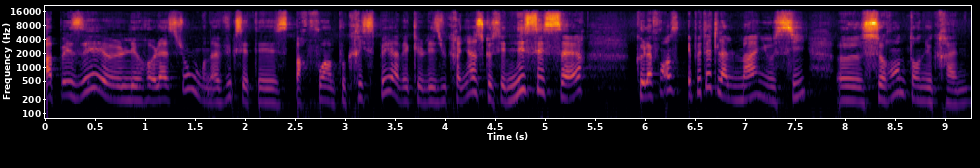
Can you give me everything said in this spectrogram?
apaiser les relations, on a vu que c'était parfois un peu crispé avec les Ukrainiens, est-ce que c'est nécessaire que la France et peut-être l'Allemagne aussi euh, se rendent en Ukraine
